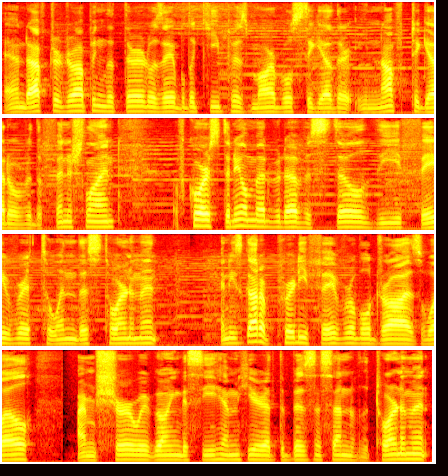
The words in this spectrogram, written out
And after dropping the third, was able to keep his marbles together enough to get over the finish line. Of course, Daniil Medvedev is still the favorite to win this tournament, and he's got a pretty favorable draw as well. I'm sure we're going to see him here at the business end of the tournament,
